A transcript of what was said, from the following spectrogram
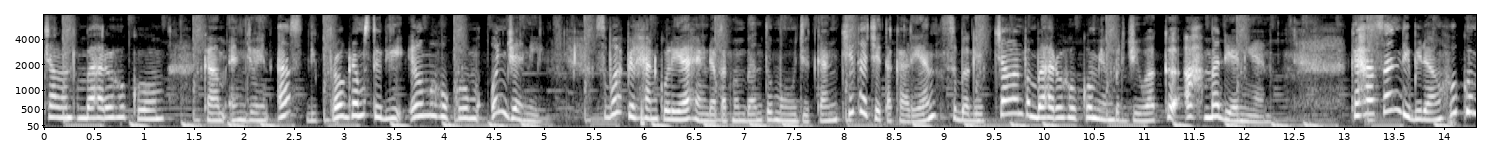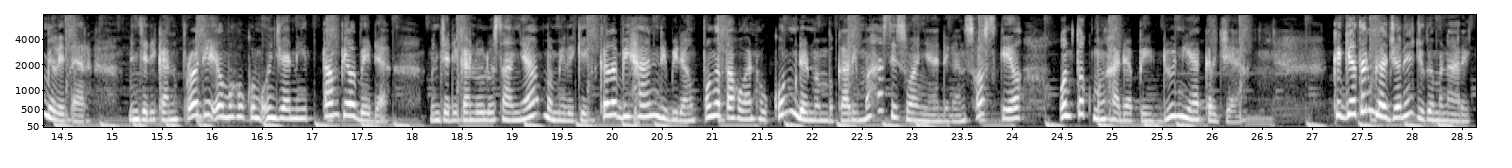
calon pembaharu hukum, come and join us di program studi ilmu hukum Unjani. Sebuah pilihan kuliah yang dapat membantu mewujudkan cita-cita kalian sebagai calon pembaharu hukum yang berjiwa keahmadianian. Kekhasan di bidang hukum militer menjadikan prodi ilmu hukum Unjani tampil beda, menjadikan lulusannya memiliki kelebihan di bidang pengetahuan hukum dan membekali mahasiswanya dengan soft skill untuk menghadapi dunia kerja. Kegiatan belajarnya juga menarik.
